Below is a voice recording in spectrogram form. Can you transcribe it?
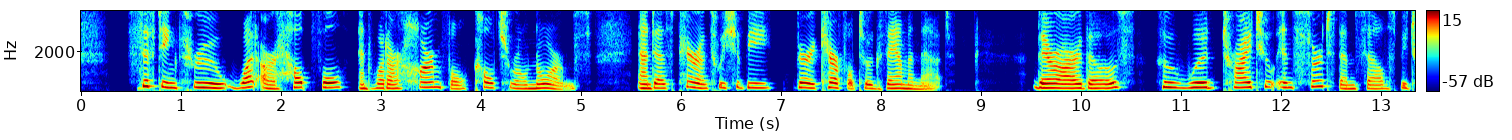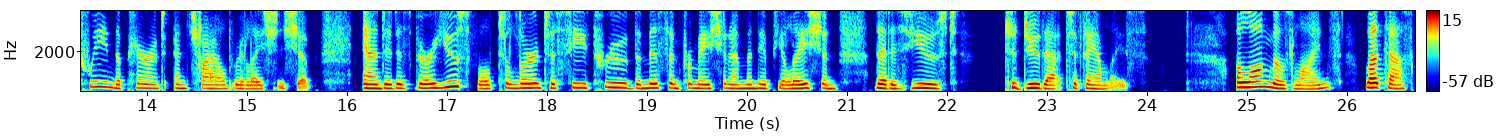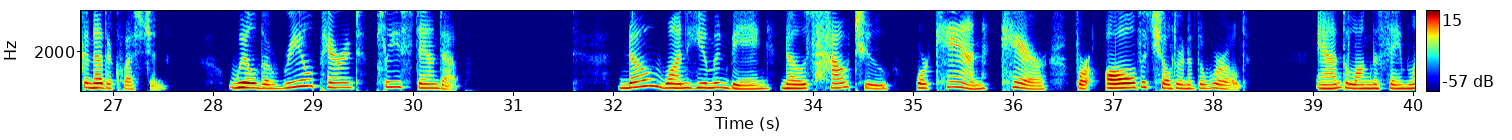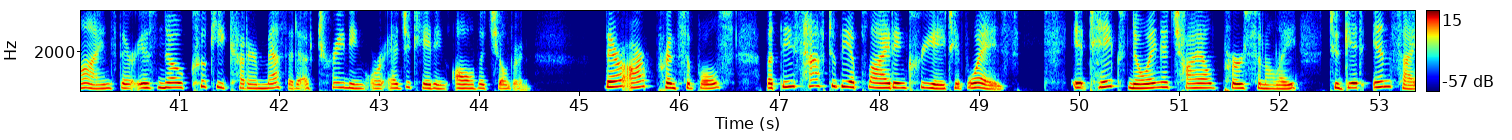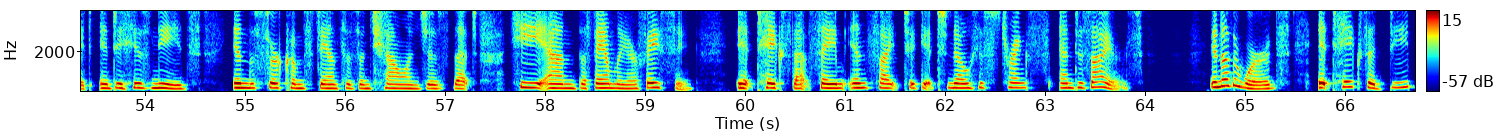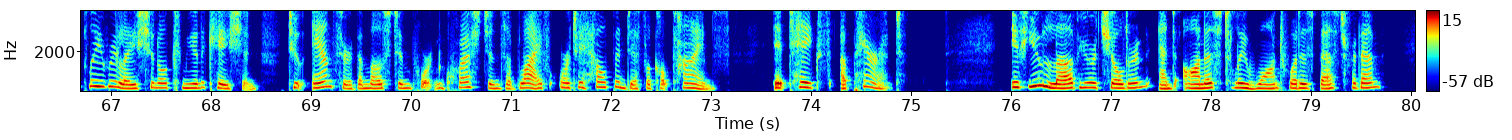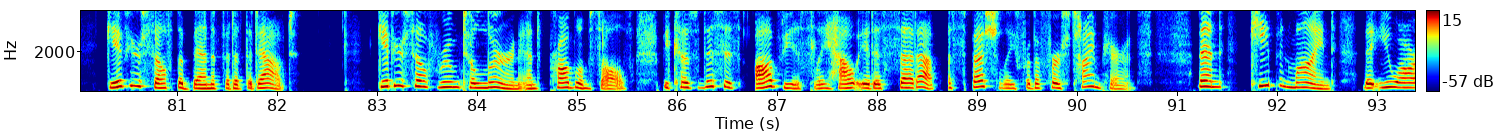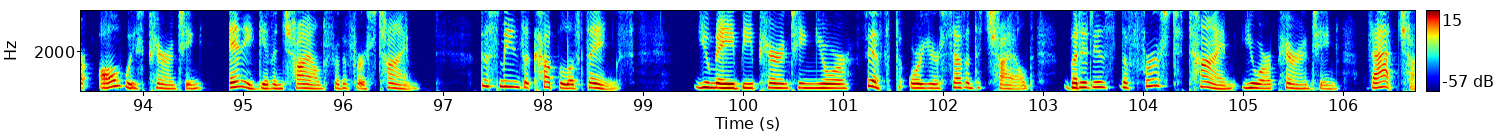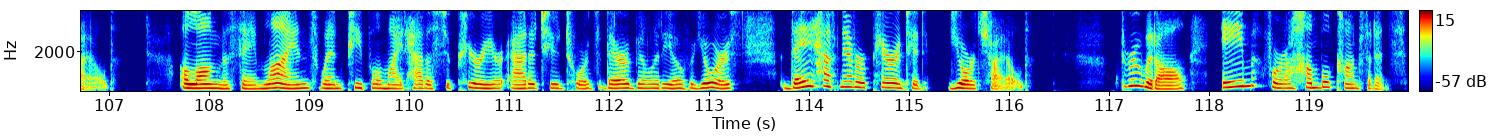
sifting through what are helpful and what are harmful cultural norms. And as parents, we should be very careful to examine that. There are those who would try to insert themselves between the parent and child relationship. And it is very useful to learn to see through the misinformation and manipulation that is used to do that to families. Along those lines, let's ask another question Will the real parent please stand up? No one human being knows how to or can care for all the children of the world. And along the same lines, there is no cookie cutter method of training or educating all the children. There are principles, but these have to be applied in creative ways. It takes knowing a child personally to get insight into his needs in the circumstances and challenges that he and the family are facing. It takes that same insight to get to know his strengths and desires. In other words, it takes a deeply relational communication to answer the most important questions of life or to help in difficult times. It takes a parent. If you love your children and honestly want what is best for them, give yourself the benefit of the doubt. Give yourself room to learn and problem solve because this is obviously how it is set up, especially for the first time parents. Then keep in mind that you are always parenting any given child for the first time. This means a couple of things. You may be parenting your fifth or your seventh child, but it is the first time you are parenting that child. Along the same lines, when people might have a superior attitude towards their ability over yours, they have never parented your child. Through it all, aim for a humble confidence.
